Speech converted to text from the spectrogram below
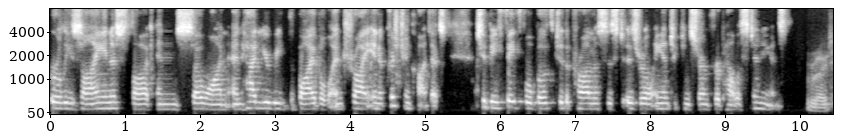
early Zionist thought and so on? And how do you read the Bible and try in a Christian context to be faithful both to the promises to Israel and to concern for Palestinians? Right.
